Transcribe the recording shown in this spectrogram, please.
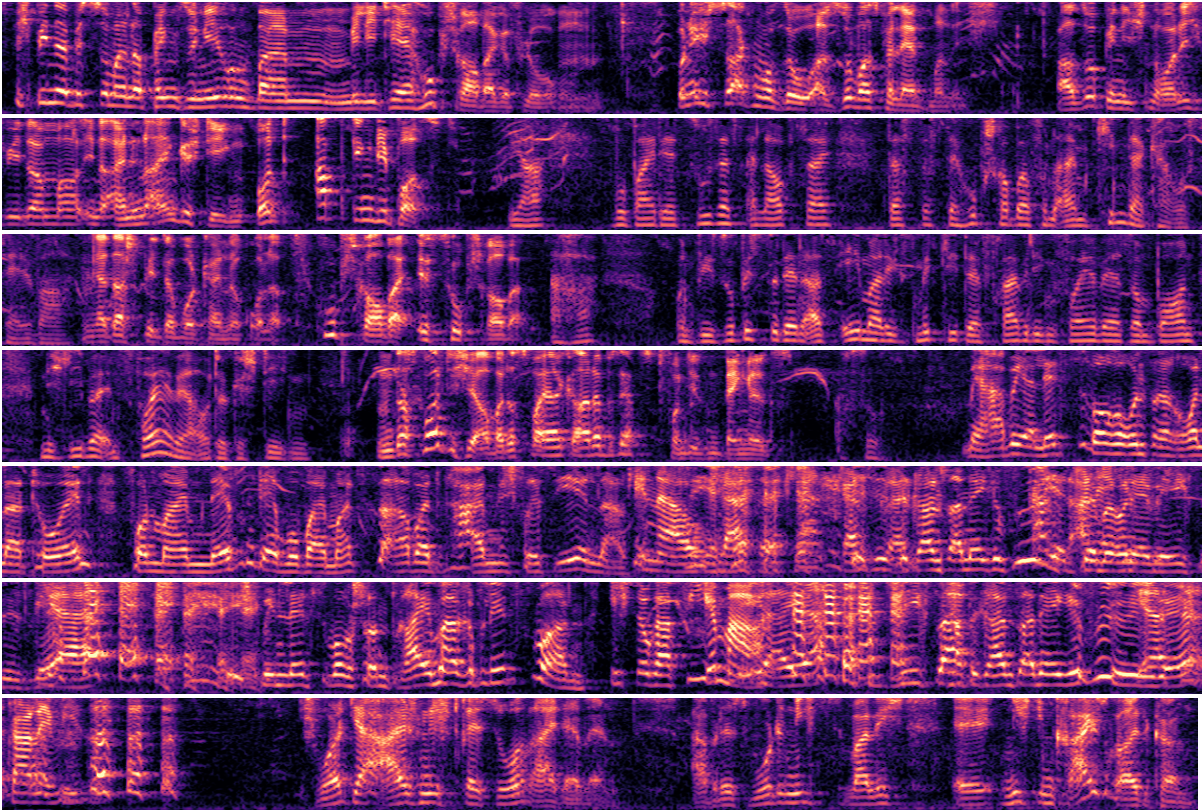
Ich bin ja bis zu meiner Pensionierung beim Militär Hubschrauber geflogen. Und ich sag mal so, also sowas verlernt man nicht. Also bin ich neulich wieder mal in einen eingestiegen und ab ging die Post. Ja, wobei der Zusatz erlaubt sei, dass das der Hubschrauber von einem Kinderkarussell war. Ja, das spielt da wohl keine Rolle. Hubschrauber ist Hubschrauber. Aha. Und wieso bist du denn als ehemaliges Mitglied der Freiwilligen Feuerwehr Somborn nicht lieber ins Feuerwehrauto gestiegen? Das wollte ich ja, aber das war ja gerade besetzt von diesen Bengels. Ach so. Wir haben ja letzte Woche unsere Rollatoren von meinem Neffen, der wo bei Mazda arbeitet, heimlich frisieren lassen. Genau, klasse, klasse, Das ist ein ganz anderes Gefühl Ganz jetzt, wenn man anderes unterwegs ist, gell? Ja. Ich bin letzte Woche schon dreimal geblitzt worden. Ich sogar viermal. Ja, ja, das ist wie gesagt ein ganz anderes Gefühl, Ja, das darf keiner wissen. Ich wollte ja eigentlich Dressurreiter werden. Aber das wurde nichts, weil ich äh, nicht im Kreis reiten kann.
